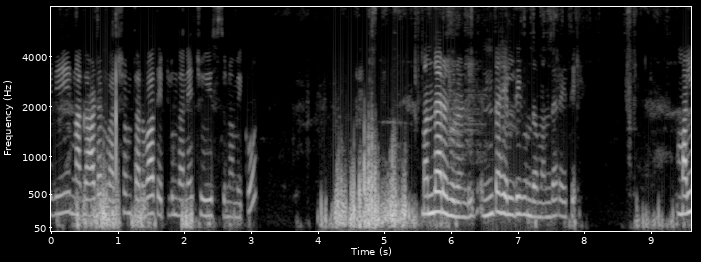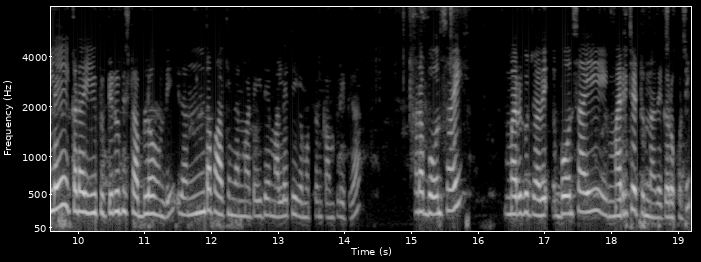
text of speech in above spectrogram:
ఇది నా గార్డెన్ వర్షం తర్వాత ఎట్లుందనే చూపిస్తున్నా మీకు. మందార చూడండి ఎంత హెల్తీగా ఉందో మందార అయితే. మళ్ళీ ఇక్కడ ఈ ఫిఫ్టీ రూపీస్ టబ్లో ఉంది. ఇదంతా పాకిందనమాట ఇదే మల్లె తీగ మొత్తం కంప్లీట్గా. ఇక్కడ బోన్సాయి మరుగు అదే బోన్సాయి మర్రి చెట్టు ఉంది నా దగ్గర ఒకటి.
